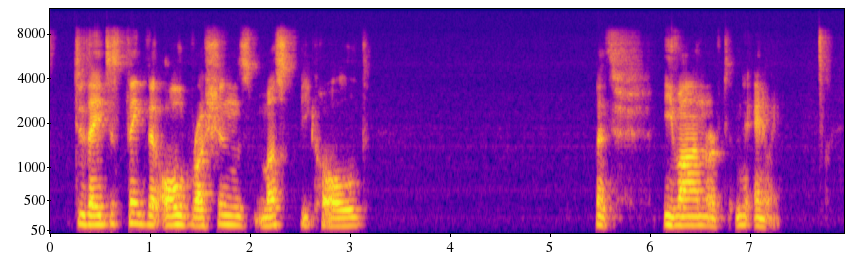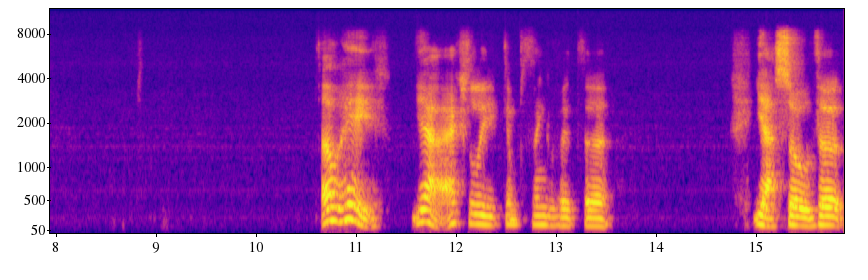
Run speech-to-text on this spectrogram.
do they just think that all Russians must be called that's Ivan or anyway. Oh hey, yeah, actually, come to think of it, the yeah, so the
